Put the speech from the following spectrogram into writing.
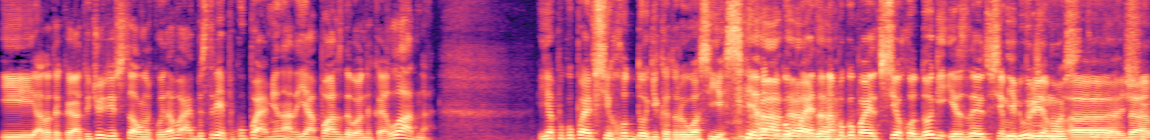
И она такая, а ты что здесь встал? Он такой, давай, быстрее покупай, мне надо, я опаздываю. Она такая, ладно. Я покупаю все хот-доги, которые у вас есть. И она Да, покупает, да, да. она покупает все хот-доги и раздает всем И людям. приносит э, туда еще, да.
